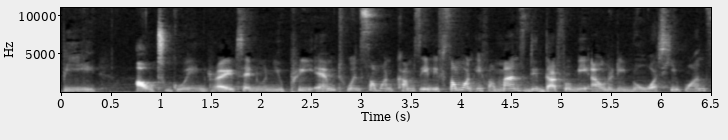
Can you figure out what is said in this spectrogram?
be outgoing, right? And when you preempt, when someone comes in, if someone, if a man's did that for me, I already know what he wants.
